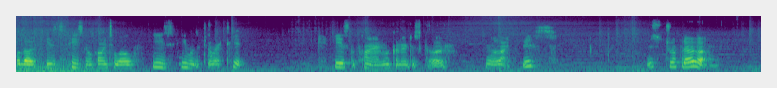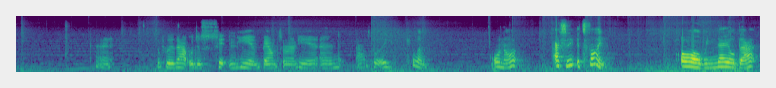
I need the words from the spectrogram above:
Although he's he's not going too well. He's he was a direct hit. Here's the plan. We're gonna just go more like this. Just drop it over. Okay. Hopefully that will just sit in here and bounce around here and absolutely kill him. Or not. Actually, it's fine. Oh, we nailed that.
